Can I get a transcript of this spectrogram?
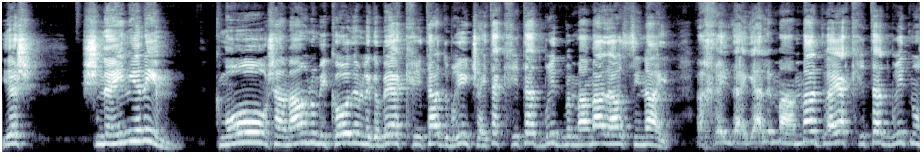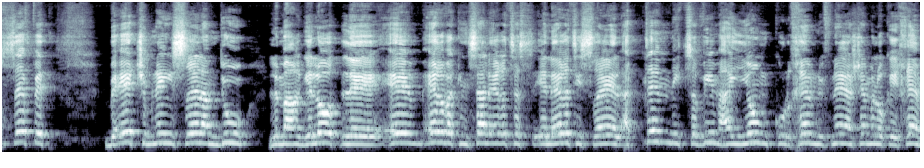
יש שני עניינים, כמו שאמרנו מקודם לגבי הכריתת ברית, שהייתה כריתת ברית במעמד הר סיני, ואחרי זה היה למעמד והיה כריתת ברית נוספת בעת שבני ישראל עמדו למרגלות, לערב הכניסה לארץ, לארץ ישראל, אתם ניצבים היום כולכם לפני השם אלוקיכם,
